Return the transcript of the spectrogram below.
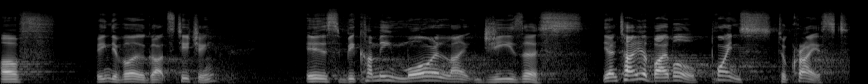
of being devoted to God's teaching is becoming more like Jesus. The entire Bible points to Christ,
